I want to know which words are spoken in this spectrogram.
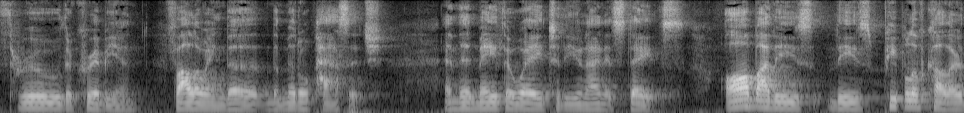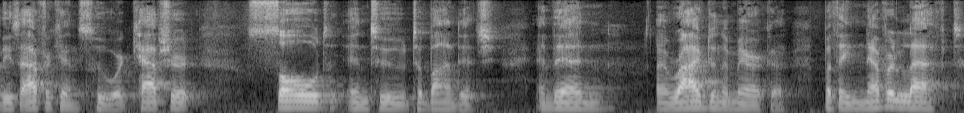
through the Caribbean following the, the Middle Passage and then made their way to the United States, all by these, these people of color, these Africans who were captured, sold into to bondage, and then arrived in America, but they never left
